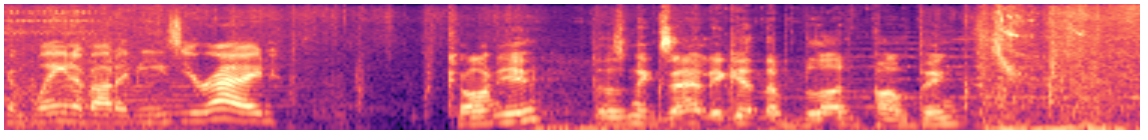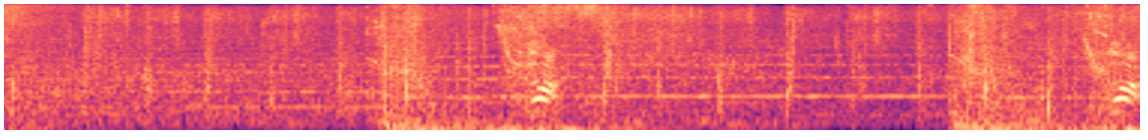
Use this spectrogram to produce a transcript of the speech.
Complain about an easy ride. Can't you? Doesn't exactly get the blood pumping. Ha! Ha!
